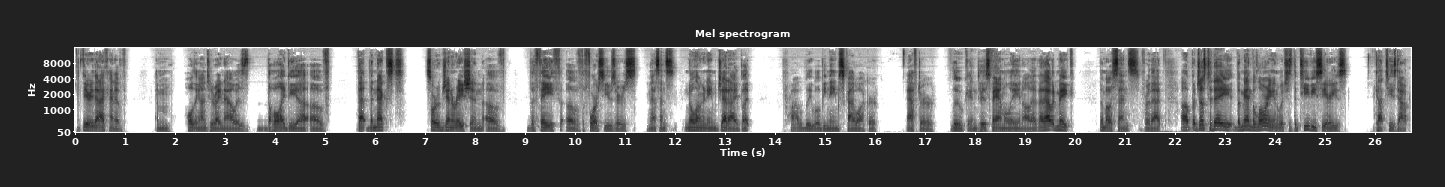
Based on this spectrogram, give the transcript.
the theory that I kind of am holding on to right now is the whole idea of that the next sort of generation of the faith of the Force users, in that sense, no longer named Jedi, but probably will be named Skywalker after Luke and his family and all that. That would make the most sense for that. Uh, but just today, The Mandalorian, which is the TV series, got teased out.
